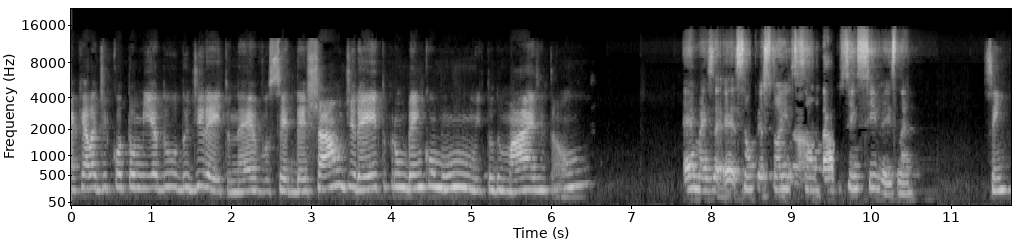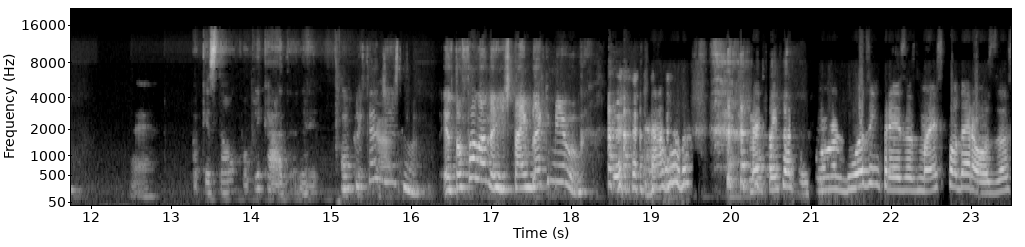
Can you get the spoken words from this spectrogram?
aquela dicotomia do, do direito, né? Você deixar um direito para um bem comum e tudo mais, então é, mas é, são questões, são dados sensíveis, né? Sim. É. Uma questão complicada, né? Complicadíssima. Eu tô falando, a gente tá em Black Mirror. Mas pensa assim, são as duas empresas mais poderosas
